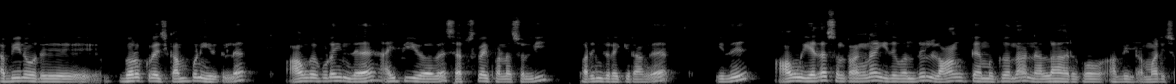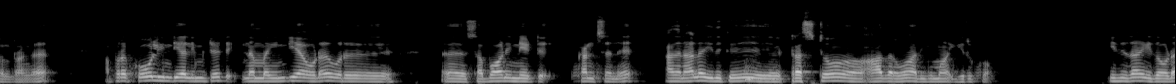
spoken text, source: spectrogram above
அப்படின்னு ஒரு புரோக்கரேஜ் கம்பெனி இருக்குல்ல அவங்க கூட இந்த ஐபிஓவை சப்ஸ்கிரைப் பண்ண சொல்லி பரிந்துரைக்கிறாங்க. இது அவங்க எதை சொல்கிறாங்கன்னா இது வந்து லாங் டேர்முக்கு தான் நல்லா இருக்கும் அப்படின்ற மாதிரி சொல்கிறாங்க அப்புறம் கோல் இந்தியா லிமிடெட் நம்ம இந்தியாவோட ஒரு சபார்டினேட்டு கன்சர்னு அதனால் இதுக்கு ட்ரஸ்ட்டும் ஆதரவும் அதிகமாக இருக்கும். இதுதான் இதோட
